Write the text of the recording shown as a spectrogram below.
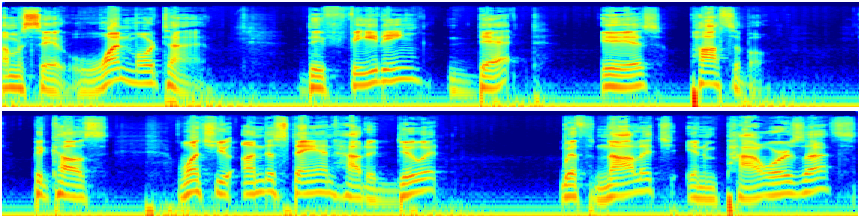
I'm going to say it one more time. Defeating debt is possible because once you understand how to do it with knowledge, it empowers us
